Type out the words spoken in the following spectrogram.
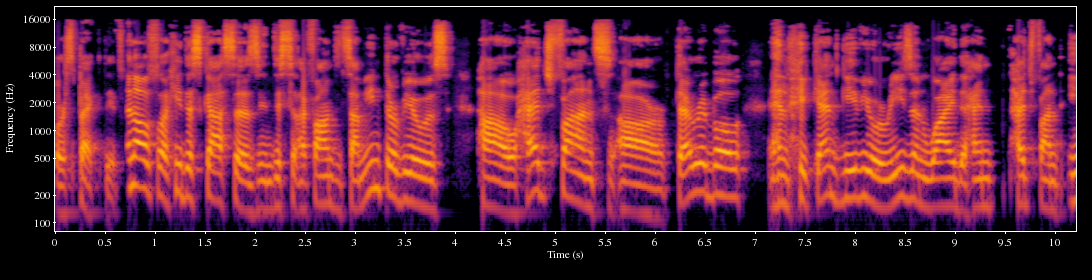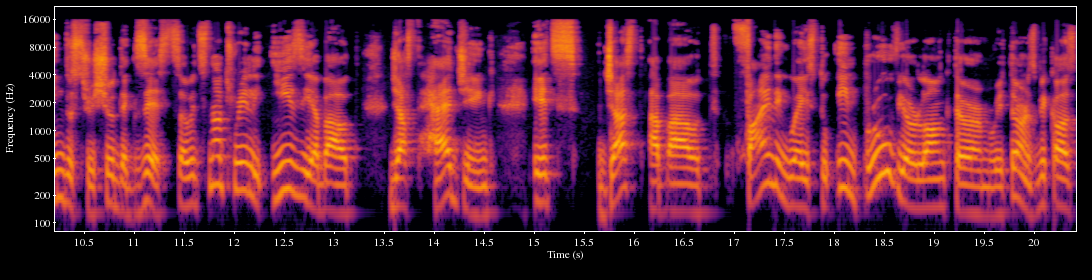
perspective. And also he discusses in this, I found in some interviews, how hedge funds are terrible and he can't give you a reason why the hedge fund industry should exist. So it's not really easy about just hedging, it's just about finding ways to improve your long-term returns because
